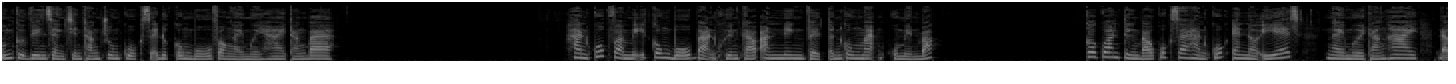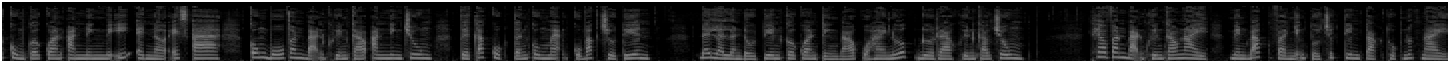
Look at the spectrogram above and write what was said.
Ứng cử viên giành chiến thắng chung cuộc sẽ được công bố vào ngày 12 tháng 3. Hàn Quốc và Mỹ công bố bản khuyến cáo an ninh về tấn công mạng của miền Bắc. Cơ quan tình báo quốc gia Hàn Quốc NIS ngày 10 tháng 2 đã cùng cơ quan an ninh Mỹ NSA công bố văn bản khuyến cáo an ninh chung về các cuộc tấn công mạng của Bắc Triều Tiên. Đây là lần đầu tiên cơ quan tình báo của hai nước đưa ra khuyến cáo chung. Theo văn bản khuyến cáo này, miền Bắc và những tổ chức tin tặc thuộc nước này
